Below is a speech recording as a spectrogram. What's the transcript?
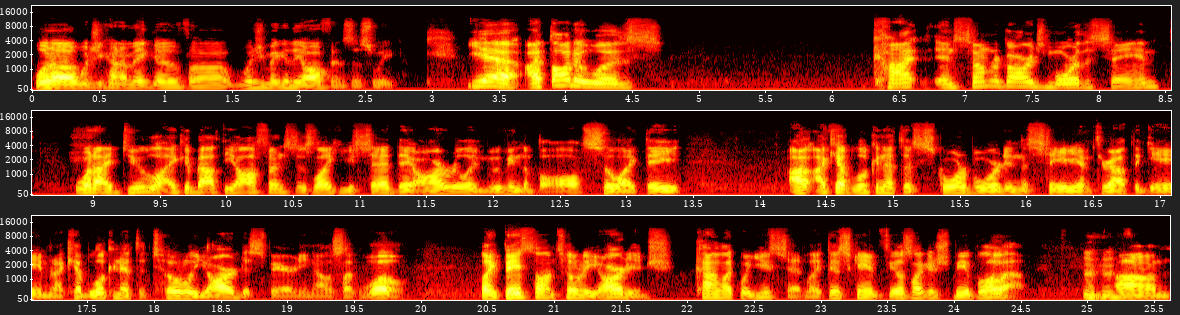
What uh, would you kind of make of uh, what you make of the offense this week? Yeah, I thought it was, con- in some regards, more the same. What I do like about the offense is, like you said, they are really moving the ball. So like they I, I, kept looking at the scoreboard in the stadium throughout the game, and I kept looking at the total yard disparity, and I was like, "Whoa!" Like based on total yardage, kind of like what you said, like this game feels like it should be a blowout. Mm-hmm. Um,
